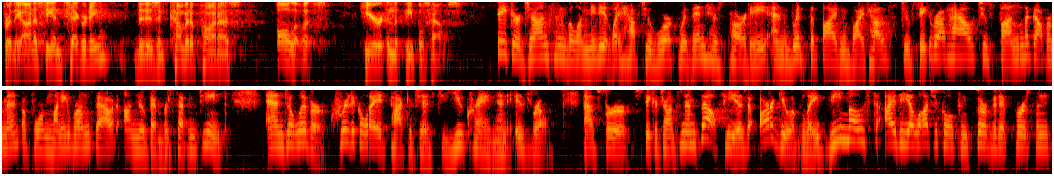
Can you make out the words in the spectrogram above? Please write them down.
for the honesty and integrity that is incumbent upon us, all of us, here in the people's house. Speaker Johnson will immediately have to work within his party and with the Biden White House to figure out how to fund the government before money runs out on November 17th and deliver critical aid packages to Ukraine and Israel. As for Speaker Johnson himself, he is arguably the most ideological conservative person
